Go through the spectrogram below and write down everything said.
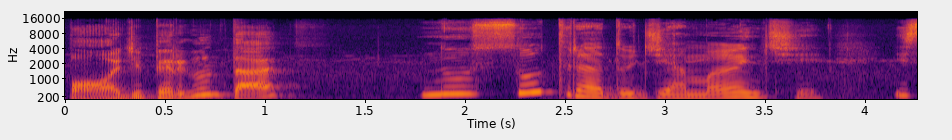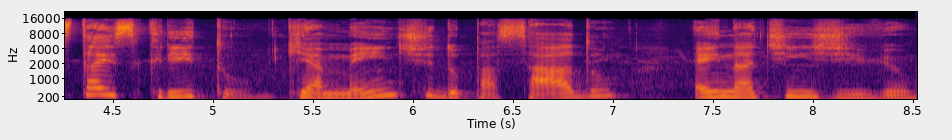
Pode perguntar. No Sutra do Diamante está escrito que a mente do passado é inatingível.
